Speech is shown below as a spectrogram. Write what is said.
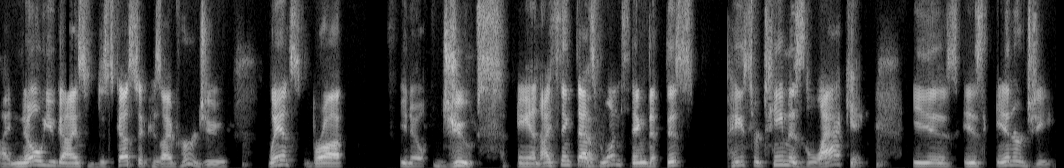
I know you guys have discussed it because I've heard you. Lance brought you know juice, and I think that's yep. one thing that this Pacer team is lacking is is energy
